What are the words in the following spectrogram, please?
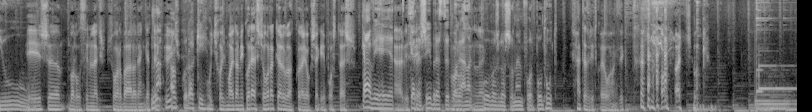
Jó. és uh, valószínűleg sorba áll a rengeteg Na, ügy. akkor aki Úgyhogy majd amikor ez sorra kerül, akkor a jogsegélypostás, kávé helyett Elviszi. keres ébresztőt magának, olvasgasson m4.hu-t. hát ez ritka jól hangzik.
